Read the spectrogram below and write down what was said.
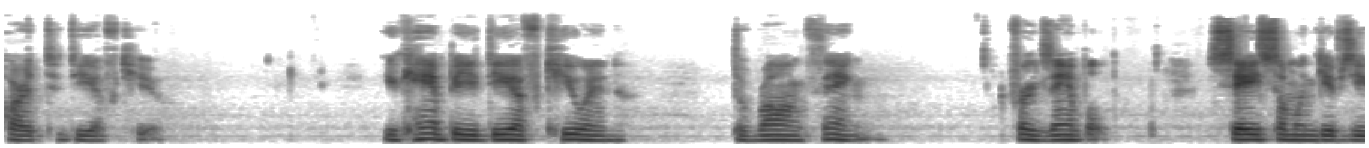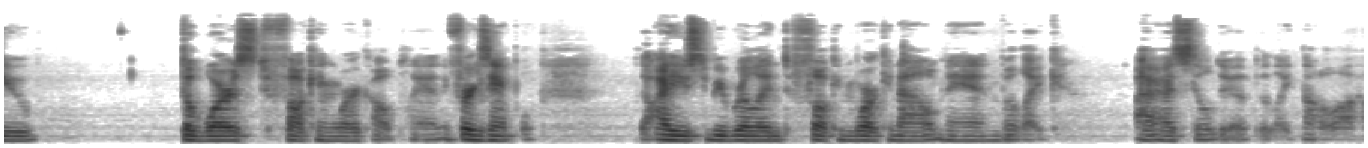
part to DFQ. You can't be DFQing the wrong thing. For example, say someone gives you the worst fucking workout plan. For example, I used to be really into fucking working out, man, but like, I, I still do it, but like, not a lot.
